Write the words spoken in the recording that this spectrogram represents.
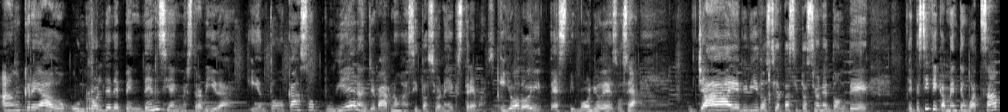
han creado un rol de dependencia en nuestra vida y en todo caso pudieran llevarnos a situaciones extremas. Y yo doy testimonio de eso. O sea, ya he vivido ciertas situaciones donde específicamente en WhatsApp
